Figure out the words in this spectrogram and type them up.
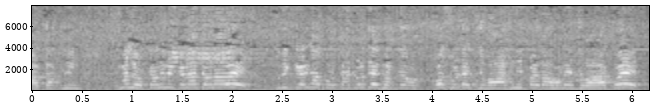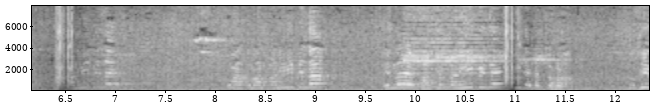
ਮਾਰਤਾ ਤੁਸੀਂ ਮੈਂ ਲੋਕਾਂ ਨੂੰ ਵੀ ਕਹਿਣਾ ਚਾਹੁੰਦਾ ਓਏ, ਤੁਸੀਂ ਕਿਹੜੀਆਂ ਵੋਟਾਂ ਚੋਲਦੇ ਫਿਰਦੇ ਹੋ? ਉਹ ਤੁਹਾਡੇ ਜਵਾਕ ਨਹੀਂ ਪੈਦਾ ਹੋਣੇ, ਜਵਾਕ ਓਏ। ਪਾਣੀ ਨਹੀਂ ਪੀਂਦੇ। ਭਗਵੰਤ ਮਾਨ ਪਾਣੀ ਨਹੀਂ ਪੀਂਦਾ। ਇਹਨਾਂ ਦੇ ਫਸਲ ਪਾਣੀ ਨਹੀਂ ਪੀਂਦੇ। ਇਹਦੇ ਵਿੱਚ ਹੁਣ ਤੁਸੀਂ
